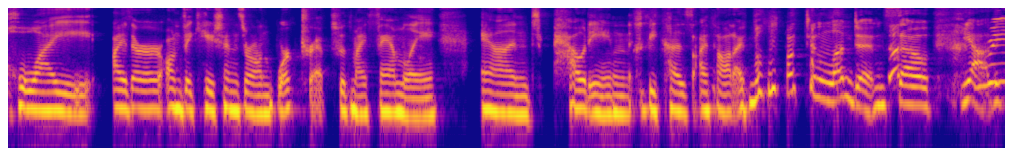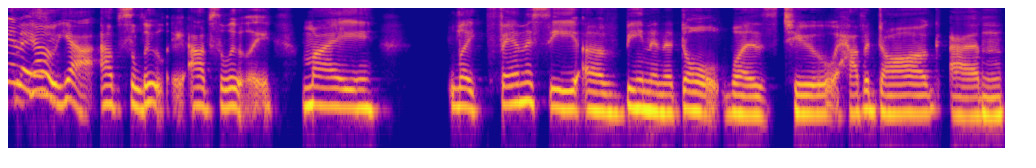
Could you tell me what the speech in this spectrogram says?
Hawaii, either on vacations or on work trips with my family and pouting because I thought I belonged in London. So yeah. Really? Oh yeah, absolutely. Absolutely. My like fantasy of being an adult was to have a dog and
